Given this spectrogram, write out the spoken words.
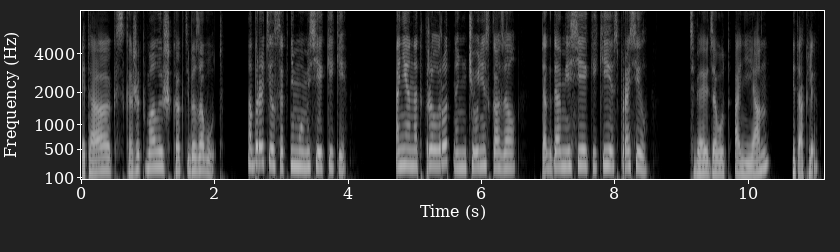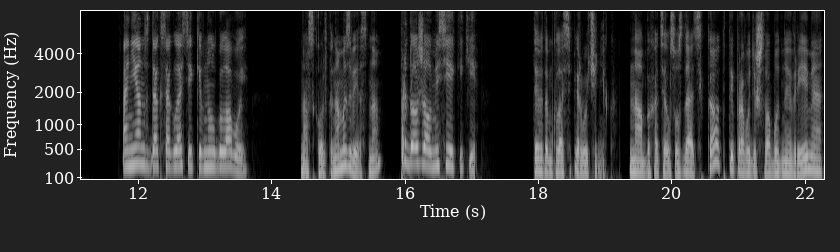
«Итак, скажи-ка, малыш, как тебя зовут?» Обратился к нему месье Кики. Аньян открыл рот, но ничего не сказал. Тогда месье Кики спросил. «Тебя ведь зовут Аньян, не так ли?» Аньян в знак согласия кивнул головой. «Насколько нам известно», — продолжал месье Кики. «Ты в этом классе первый ученик. Нам бы хотелось узнать, как ты проводишь свободное время,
